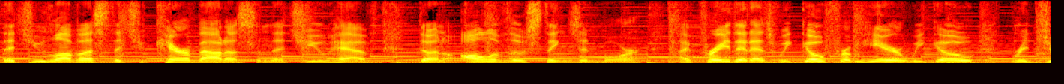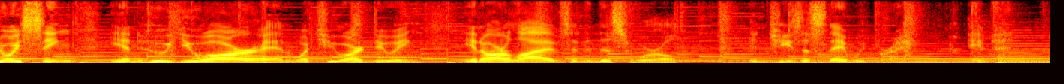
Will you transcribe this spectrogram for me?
that you love us, that you care about us, and that you have done all of those things and more. I pray that as we go from here, we go rejoicing in who you are and what you are doing in our lives and in this world. In Jesus' name we pray. Amen.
